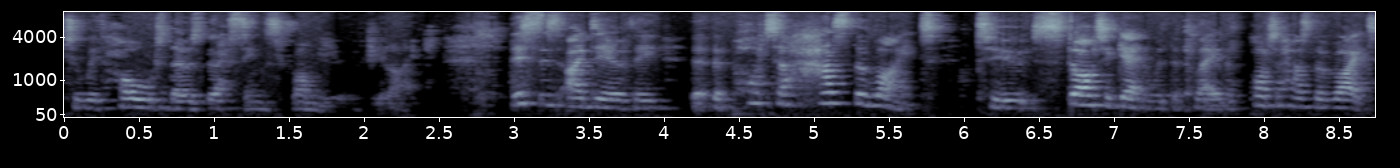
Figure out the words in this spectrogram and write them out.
to withhold those blessings from you, if you like. This is idea of the that the potter has the right to start again with the clay. The potter has the right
